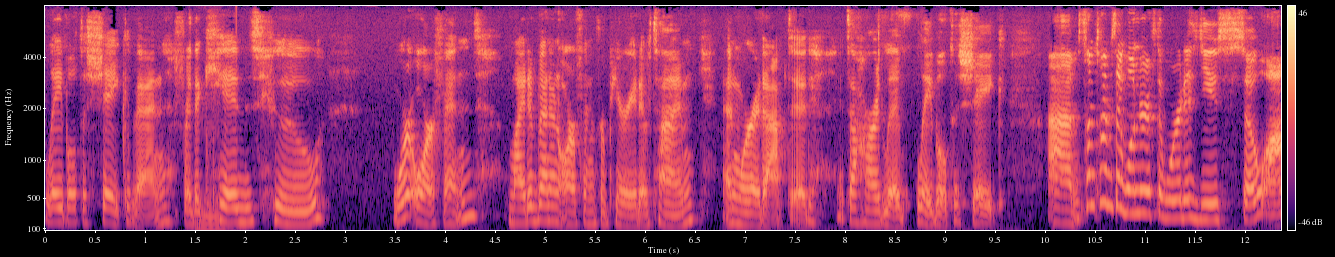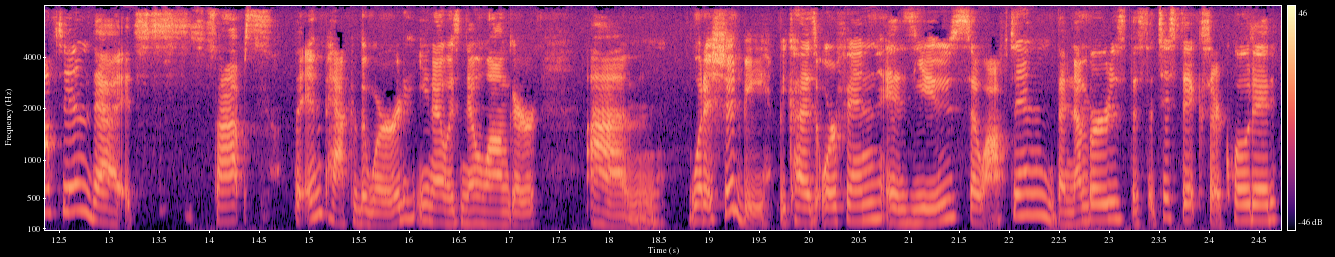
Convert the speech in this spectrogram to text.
label to shake then for the mm. kids who were orphaned, might have been an orphan for a period of time, and were adopted. It's a hard lab- label to shake. Um, sometimes I wonder if the word is used so often that it stops the impact of the word, you know, is no longer um, what it should be because orphan is used so often. The numbers, the statistics are quoted.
